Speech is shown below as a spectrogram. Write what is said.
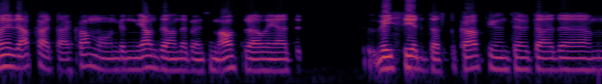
man ir apkārtā komūna, gan Jaunzēlandē, piemēram, Austrālijā. Tur visi iededzās pa kafiju, un tev tāda um,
